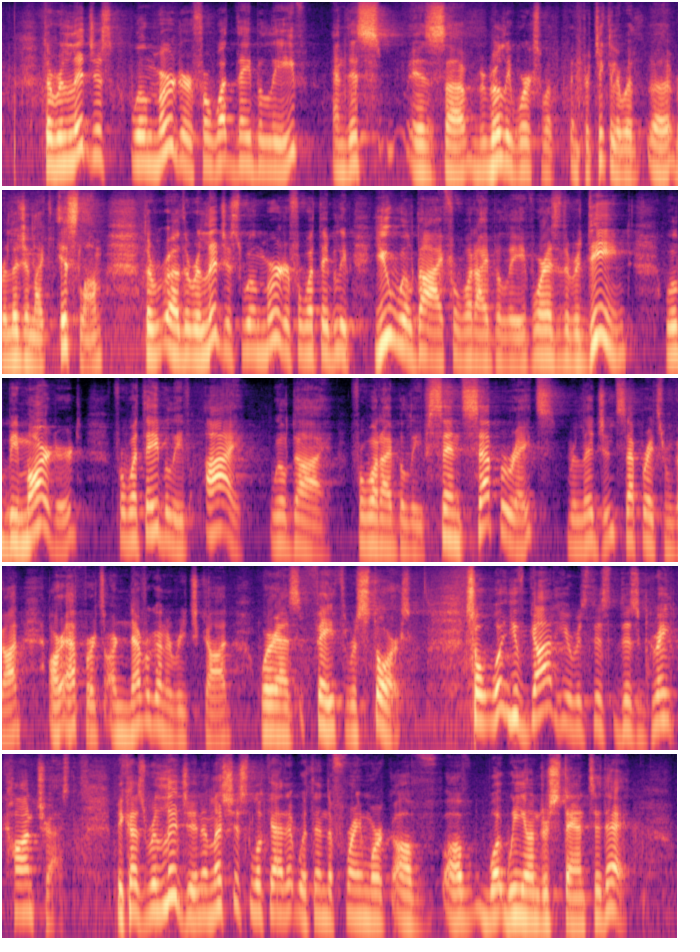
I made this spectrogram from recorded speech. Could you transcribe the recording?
The religious will murder for what they believe, and this is uh, really works with, in particular with uh, religion like Islam. The, uh, the religious will murder for what they believe. You will die for what I believe, whereas the redeemed will be martyred for what they believe. I will die for what I believe. Sin separates, religion separates from God. Our efforts are never going to reach God, whereas faith restores. So, what you've got here is this, this great contrast. Because religion, and let's just look at it within the framework of, of what we understand today,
